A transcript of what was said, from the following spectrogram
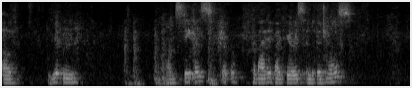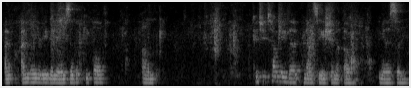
of written um, statements that were provided by various individuals. I'm, I'm going to read the names of the people. Um, Could you tell me the pronunciation of Madisyn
